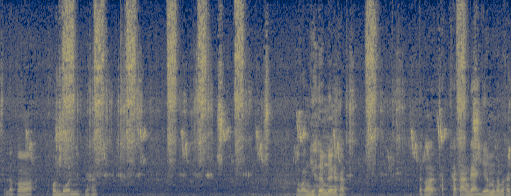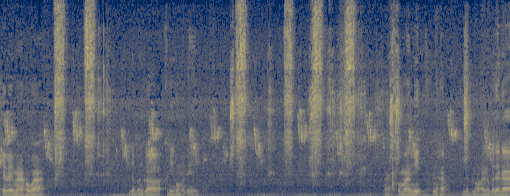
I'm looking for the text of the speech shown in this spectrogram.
เสร็จแล้วก็พ่นบนนะครับ ระวังเยิ้มด้วยนะครับ แต่ก็ถ้าถ้ากลางแดดเยิ้มมันก็ไม่ค่อยเป็นอะไรมาก เพราะว่า เดี๋ยวมันก็อันนี้ของมันเองอะ ประมาณนี้นะครับเรียบร้อยเราก็จะได้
